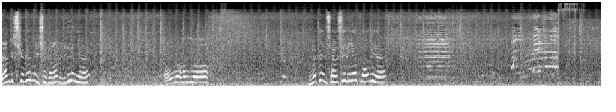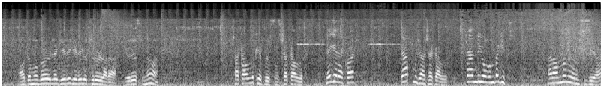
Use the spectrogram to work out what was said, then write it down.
Ben bir çıkabilir miyim şuradan abi? Bir ya. Allah Allah. Ne koyayım sensörün yok mu abi ya? Adamı böyle geri geri götürürler ha. Görüyorsun değil mi? Şakallık yapıyorsunuz şakallık. Ne gerek var? Yapmayacaksın şakallık. Kendi yolunda git. Ben anlamıyorum sizi ya.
